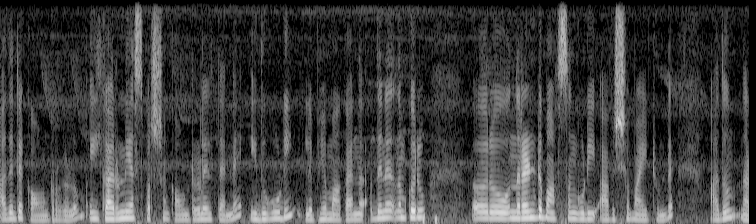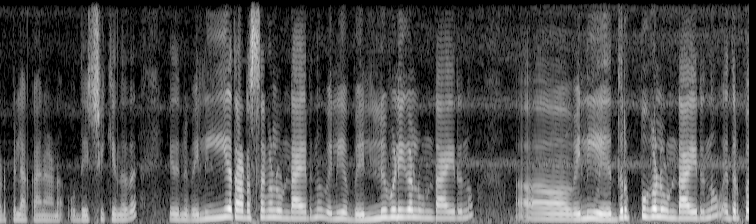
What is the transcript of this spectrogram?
അതിന്റെ കൗണ്ടറുകളും ഈ കരുണ്യസ്പർശം കൗണ്ടറുകളിൽ തന്നെ ഇതുകൂടി ലഭ്യമാക്കാൻ അതിന് നമുക്കൊരു ഒരു ഒന്ന് രണ്ട് മാസം കൂടി ആവശ്യമായിട്ടുണ്ട്. അതും നടപ്പിലാക്കാനാണ് ഉദ്ദേശിക്കുന്നത്. ഇതിന് വലിയ തടസ്സങ്ങളുണ്ടായിരുന്നു വലിയ വെല്ലുവിളികൾ ഉണ്ടായിരുന്നു. വലിയ എതിർപ്പുകൾ ഉണ്ടായിരുന്നു എതിർപ്പ്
